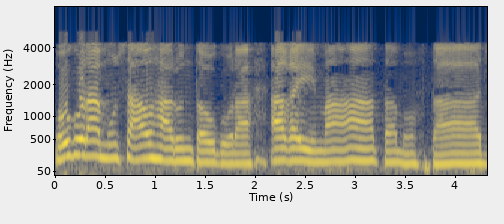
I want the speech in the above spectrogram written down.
وګورا موسی او هارون ته وګورا اغه ما ته محتاج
